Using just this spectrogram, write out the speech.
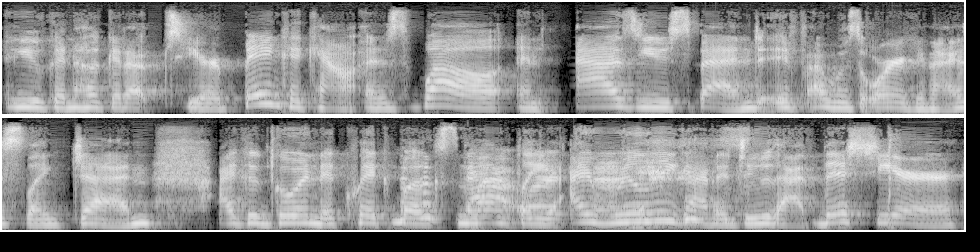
you can hook it up to your bank account as well. And as you spend, if I was organized like Jen, I could go into QuickBooks monthly. I really got to do that this year.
